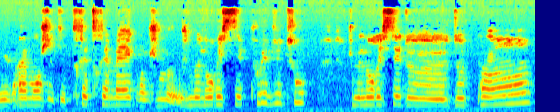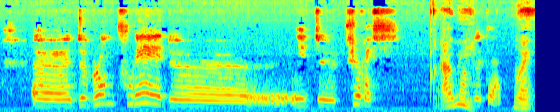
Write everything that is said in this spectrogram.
Mais vraiment, j'étais très très maigre. Je me, je me nourrissais plus du tout. Je me nourrissais de, de pain, de blanc de poulet et de, et de purée. Ah oui. Ouais.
